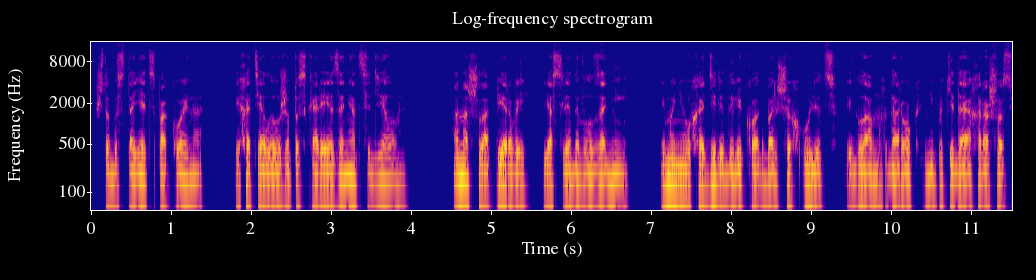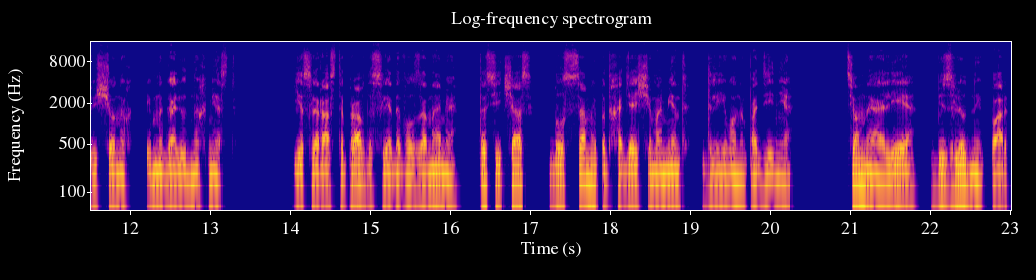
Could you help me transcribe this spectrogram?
чтобы стоять спокойно, и хотела уже поскорее заняться делом. Она шла первой, я следовал за ней и мы не уходили далеко от больших улиц и главных дорог, не покидая хорошо освещенных и многолюдных мест. Если Раст и правда следовал за нами, то сейчас был самый подходящий момент для его нападения. Темная аллея, безлюдный парк.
